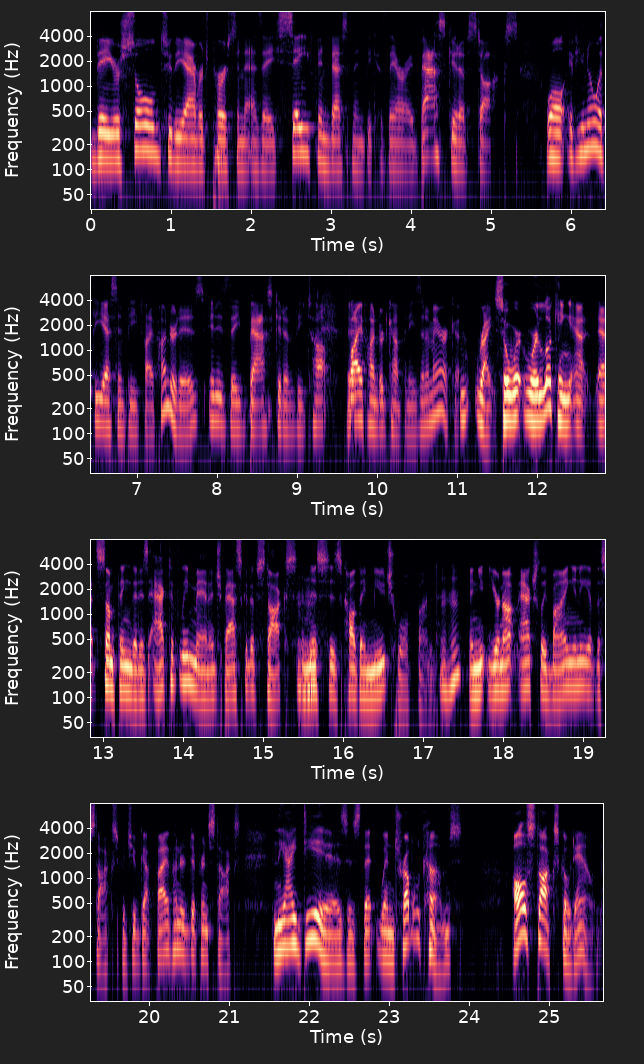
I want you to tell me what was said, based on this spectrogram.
they are sold to the average person as a safe investment because they are a basket of stocks. Well, if you know what the S&P 500 is, it is a basket of the top 500 companies in America. Right. So we're we're looking at, at something that is actively managed basket of stocks, and mm-hmm. this is called a mutual fund. Mm-hmm. And you- you're not actually buying any of the stocks, but you've got 500 different stocks. And the idea is is that when trouble comes, all stocks go down.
